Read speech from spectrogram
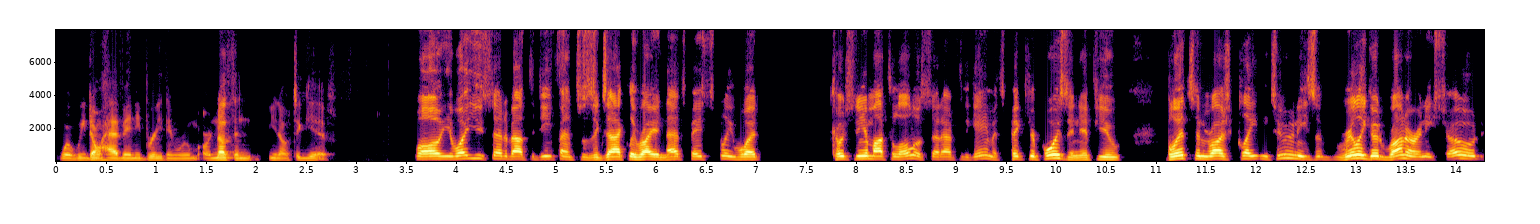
where we don't have any breathing room or nothing, you know, to give. Well, what you said about the defense was exactly right, and that's basically what Coach Niumatalolo said after the game. It's pick your poison. If you blitz and rush Clayton Tune. He's a really good runner, and he showed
